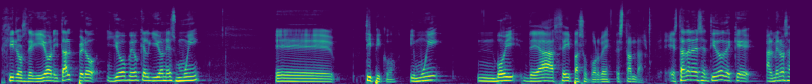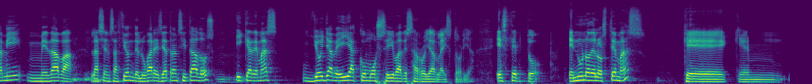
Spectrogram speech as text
giros de guion y tal, pero yo veo que el guion es muy típico y muy mm, voy de A a C y paso por B. Estándar. Estándar en el sentido de que al menos a mí me daba la sensación de lugares ya transitados y que además yo ya veía cómo se iba a desarrollar la historia. Excepto en uno de los temas que, mm,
